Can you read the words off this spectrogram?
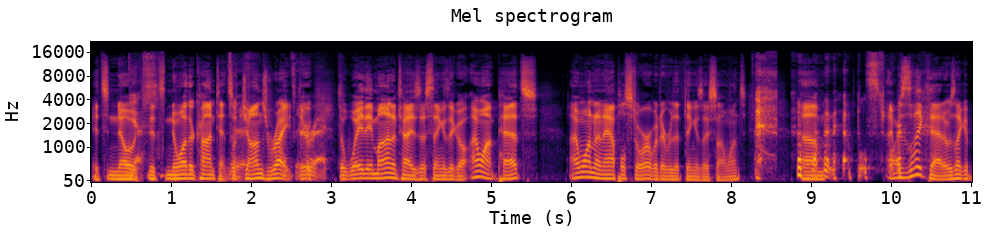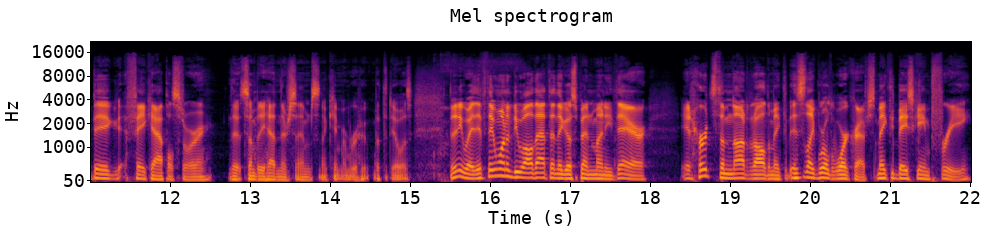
It's no, Yes. it's no other content. So Yeah, John's right. They're, correct. the way they monetize this thing is they go, I want pets, I want an Apple Store, or whatever that thing is I saw once. Um, an Apple Store. It was like that. It was like a big fake Apple store that somebody had in their Sims, and I can't remember who, what the deal was. But anyway, if they want to do all that, then they go spend money there. It hurts them not at all to make the. This is like World of Warcraft. Just make the base game free,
